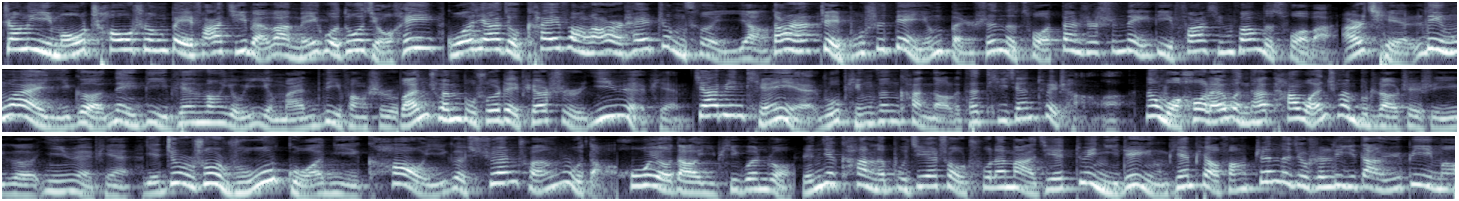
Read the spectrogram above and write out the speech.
张艺谋超生被罚几百万，没过多久，嘿，国家就开放了二胎政策一样。当然，这不是电影本身的错，但是是内地发行方的错吧。而且另外一个内地片方。有一隐瞒的地方是完全不说这片是音乐片。嘉宾田野如评分看到了，他提前退场了。那我后来问他，他完全不知道这是一个音乐片。也就是说，如果你靠一个宣传误导忽悠到一批观众，人家看了不接受，出来骂街，对你这影片票房真的就是利大于弊吗？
